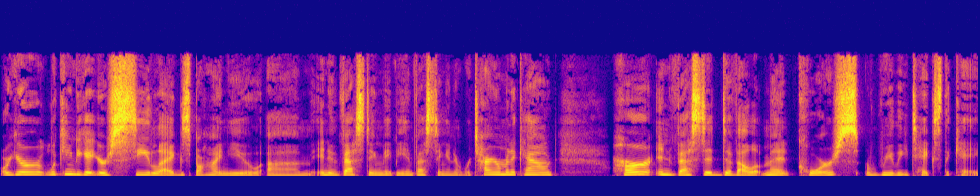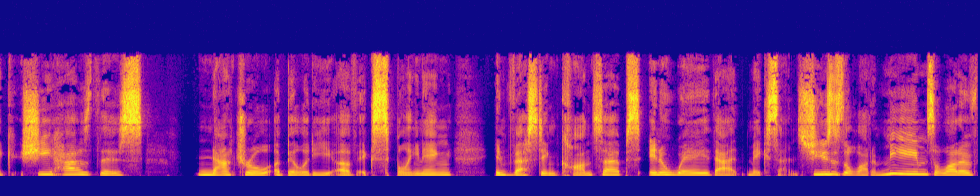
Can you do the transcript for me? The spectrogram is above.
or you're looking to get your sea legs behind you um, in investing, maybe investing in a retirement account, her invested development course really takes the cake. She has this natural ability of explaining investing concepts in a way that makes sense. She uses a lot of memes, a lot of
